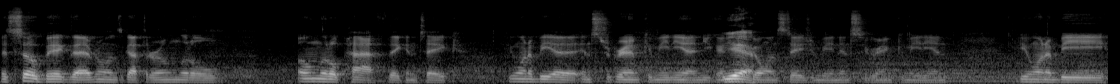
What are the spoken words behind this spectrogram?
it's so big that everyone's got their own little own little path they can take. If you want to be an Instagram comedian, you can Yeah. go on stage and be an Instagram comedian. If you want to be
